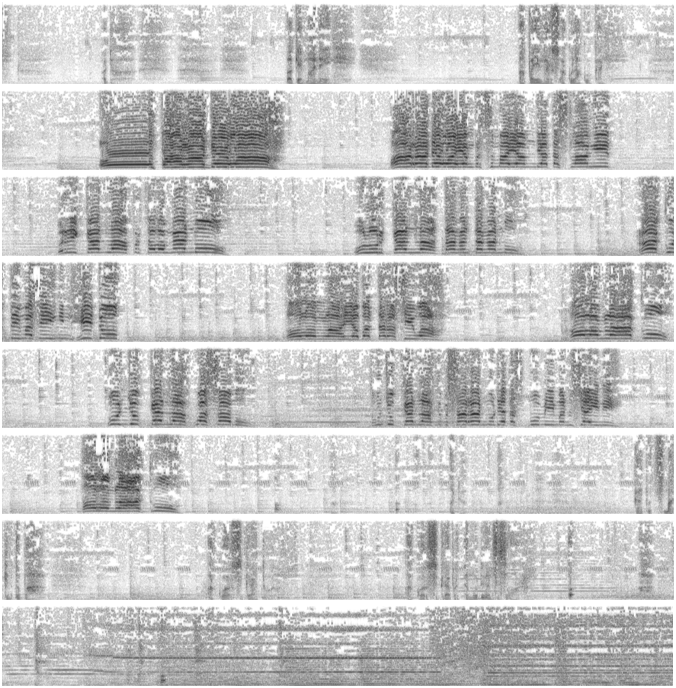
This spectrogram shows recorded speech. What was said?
Aduh. Bagaimana ini? Apa yang harus aku lakukan? Oh, para dewa! Para dewa yang bersemayam di atas langit, berikanlah pertolonganmu. Ulurkanlah tangan-tanganmu. Rakuti masih ingin hidup. Tolonglah ya Batara Siwa. Tolonglah aku. Tunjukkanlah kuasamu. Tunjukkanlah kebesaranmu di atas bumi manusia ini. Tolonglah aku. Kabut semakin tebal. Aku harus segera turun. Aku harus segera bertemu dengan seseorang. Ah. Oh. Kibuyut,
